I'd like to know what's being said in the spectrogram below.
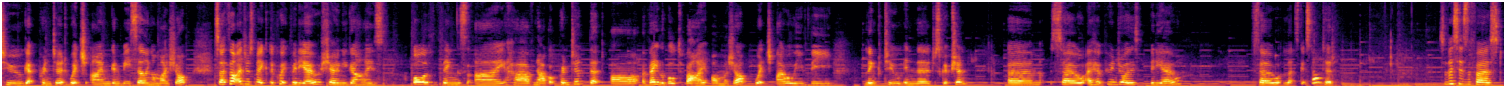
to get printed, which I'm going to be selling on my shop. So I thought I'd just make a quick video showing you guys all of the things I have now got printed that are available to buy on my shop, which I will leave the link to in the description. Um, so I hope you enjoy this video. So let's get started. So this is the first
